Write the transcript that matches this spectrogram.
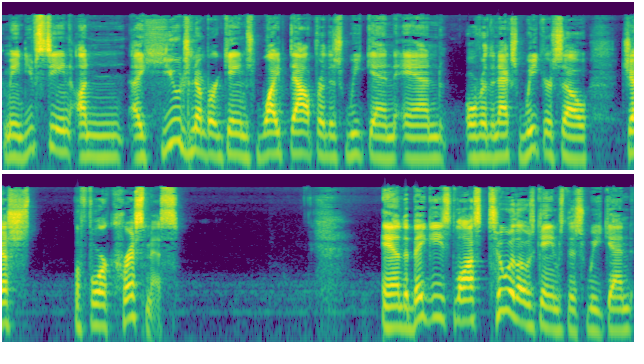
I mean, you've seen a, a, huge number of games wiped out for this weekend and over the next week or so, just before Christmas. And the Big East lost two of those games this weekend.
